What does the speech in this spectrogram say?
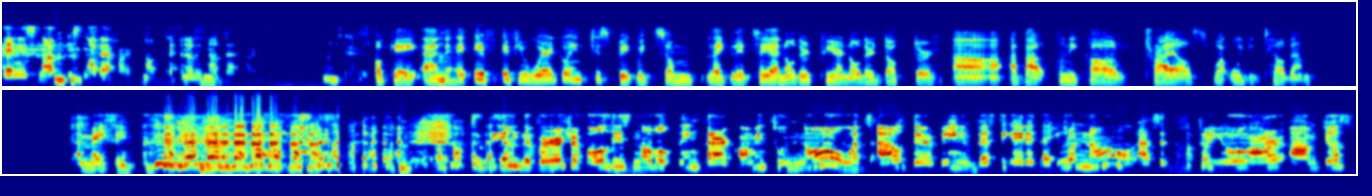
then it's not it's not that hard. No, definitely not that hard. Okay, and mm-hmm. if if you were going to speak with some, like let's say another peer, another doctor, uh, about clinical trials, what would you tell them? Amazing. to be on the verge of all these novel things that are coming, to know what's out there being investigated that you don't know. As a doctor, you are um, just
